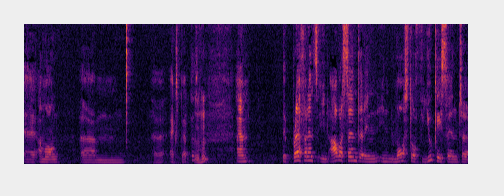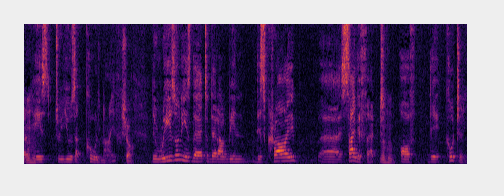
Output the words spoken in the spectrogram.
uh, among um, uh, experts. Mm-hmm. Um, the preference in our center, in, in most of UK center, Mhm. is to use a cold knife. Sure. The reason is that there have been described uh, side effect Mhm. of the cautery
